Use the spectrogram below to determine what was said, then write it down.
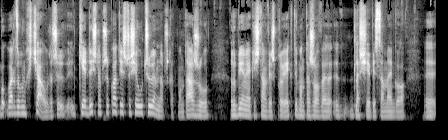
bo bardzo bym chciał. Znaczy, kiedyś na przykład jeszcze się uczyłem na przykład montażu, robiłem jakieś tam, wiesz, projekty montażowe e, dla siebie samego. E,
